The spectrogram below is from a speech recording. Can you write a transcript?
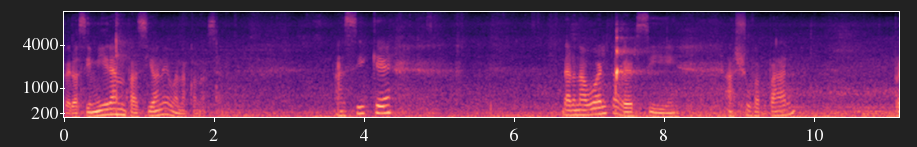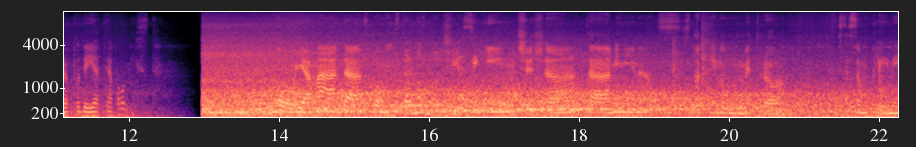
pero si miran Pasiones van a conocer. Así que dar una vuelta a ver si a chuva para para poder ir até a Paulista. Oi, amada. Bom, estamos no dia seguinte já, tá, meninas? Estou aqui no metrô, E...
